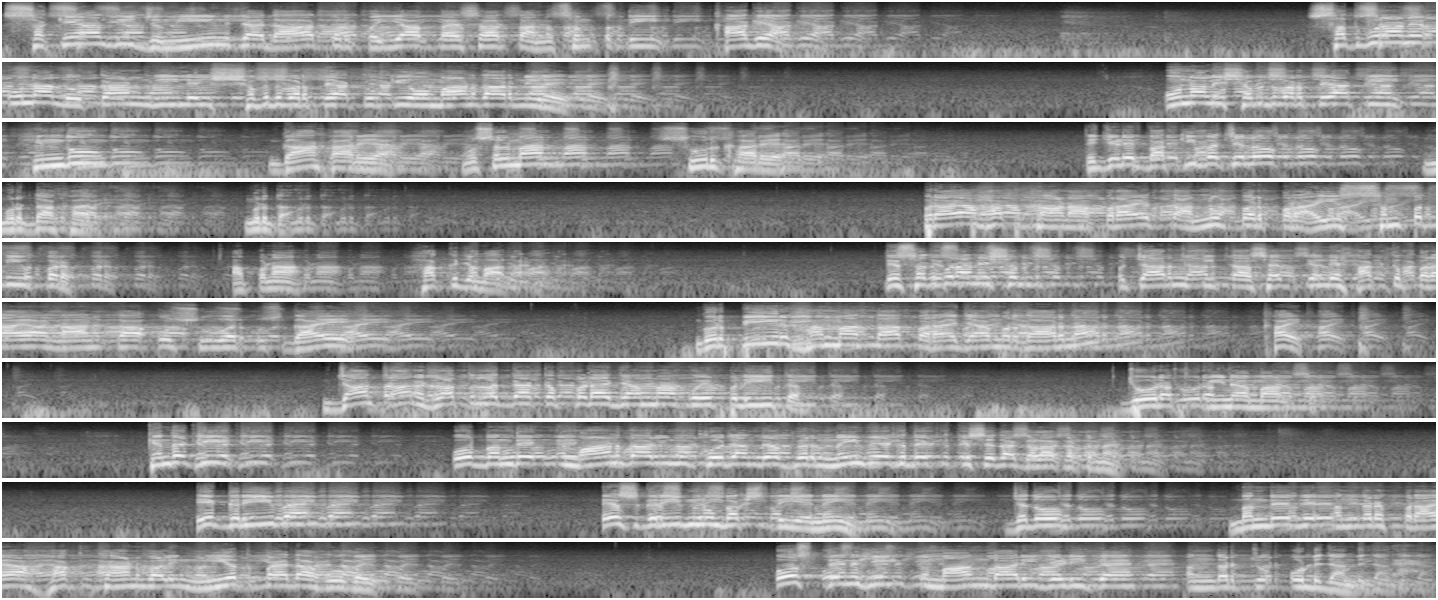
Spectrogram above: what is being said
ਸਕਿਆਂ ਦੀ ਜ਼ਮੀਨ, ਜਾਇਦਾਦ, ਰੁਪਈਆ, ਪੈਸਾ, ਧਨ, ਸੰਪਤੀ ਖਾ ਗਿਆ। ਸਤਿਗੁਰਾਂ ਨੇ ਉਹਨਾਂ ਲੋਕਾਂ ਦੀ ਲਈ ਸ਼ਬਦ ਵਰਤਿਆ ਕਿਉਂਕਿ ਉਹ ਇਮਾਨਦਾਰ ਨਹੀਂ ਰਹੇ। ਉਹਨਾਂ ਲਈ ਸ਼ਬਦ ਵਰਤਿਆ ਕਿ ਹਿੰਦੂ ਗਾਂ ਖਾ ਰਿਹਾ ਮੁਸਲਮਾਨ ਸੂਰ ਖਾ ਰਿਹਾ। ਤੇ ਜਿਹੜੇ ਬਾਕੀ ਬਚੇ ਲੋਕ ਮੁਰਦਾ ਖਾ ਰਹੇ। ਮੁਰਦਾ। ਪਰਾਇਆ ਹੱਕ ਖਾਣਾ ਪਰਾਏ ਧਨ ਉੱਪਰ ਪਰਾਈ ਸੰਪਤੀ ਉੱਪਰ। ਆਪਣਾ ਹੱਕ ਜਮਾ ਲੈਣਾ। ਤੇ ਸਤਿਗੁਰਾਂ ਨੇ ਸ਼ਬਦ ਉਚਾਰਨ ਕੀਤਾ, ਸਾਹਿਬ ਕਹਿੰਦੇ, ਹੱਕ ਪਰਾਇਆ ਨਾਨਕਾ ਉਸ ਸੂਰ ਉਸ ਗਾਏ। ਗੁਰਪੀਰ ਹਮਾ ਤਾ ਭਰਾ ਜਾ ਮਰਦਾਰ ਨਾ ਖਾਏ। ਜਾਂ ਤੱਕ ਰਤ ਲੱਗਾ ਕੱਪੜਾ ਜਾਮਾ ਕੋਈ ਪਲੀਤ ਜੋ ਰਤ ਪੀਣਾ ਮਾਨਸ। ਕਹਿੰਦੇ ਕਿ ਉਹ ਬੰਦੇ ਇਮਾਨਦਾਰੀ ਨੂੰ ਖੋ ਜਾਂਦੇ ਆ, ਫਿਰ ਨਹੀਂ ਵੇਖਦੇ ਕਿ ਕਿਸੇ ਦਾ ਗਲਾ ਕੱਟਣਾ ਹੈ। ਇਹ ਗਰੀਬ ਹੈ। ਇਸ ਗਰੀਬ ਨੂੰ ਬਖਸ਼ ਦਈਏ ਨਹੀਂ। ਜਦੋਂ ਬੰਦੇ ਦੇ ਅੰਦਰ ਪਰਾਇਆ ਹੱਕ ਖਾਣ ਵਾਲੀ ਨੀਅਤ ਪੈਦਾ ਹੋ ਗਈ, ਉਸ ਦਿਨ ਹੀ ਇਮਾਨਦਾਰੀ ਜਿਹੜੀ ਹੈ ਅੰਦਰ ਚੋਂ ਉੱਡ ਜਾਂਦੀ ਹੈ।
